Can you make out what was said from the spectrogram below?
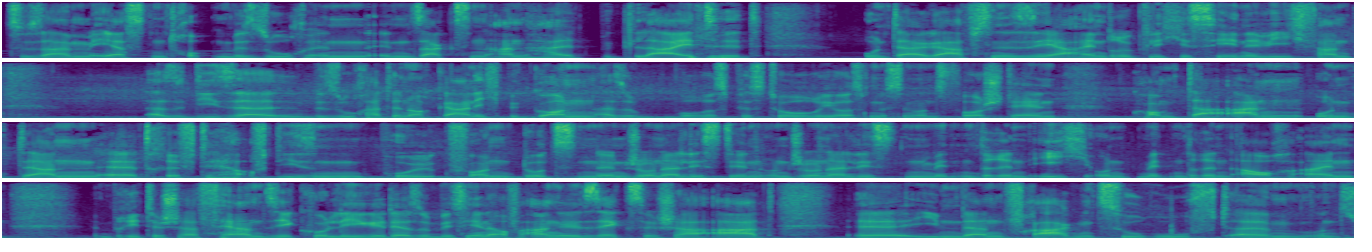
zu seinem ersten Truppenbesuch in, in Sachsen-Anhalt begleitet. Und da gab es eine sehr eindrückliche Szene, wie ich fand. Also dieser Besuch hatte noch gar nicht begonnen. Also Boris Pistorius, müssen wir uns vorstellen, kommt da an und dann äh, trifft er auf diesen Pulk von Dutzenden Journalistinnen und Journalisten, mittendrin ich und mittendrin auch ein britischer Fernsehkollege, der so ein bisschen auf angelsächsischer Art äh, ihm dann Fragen zuruft ähm, und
